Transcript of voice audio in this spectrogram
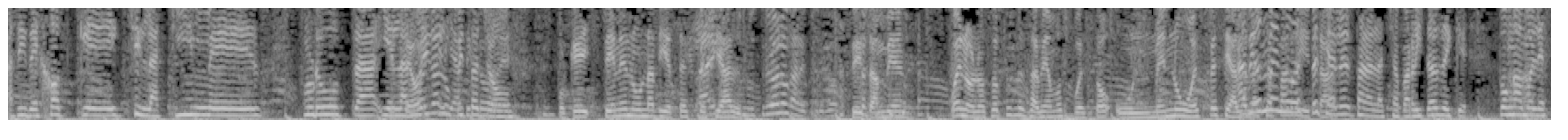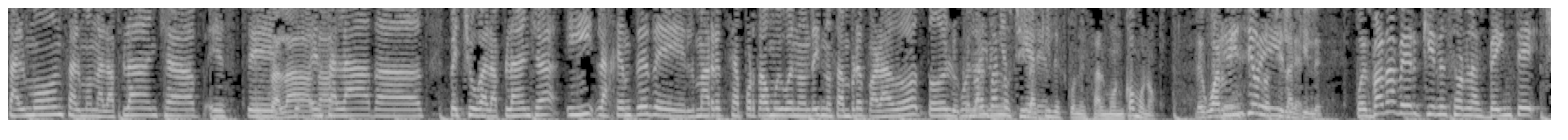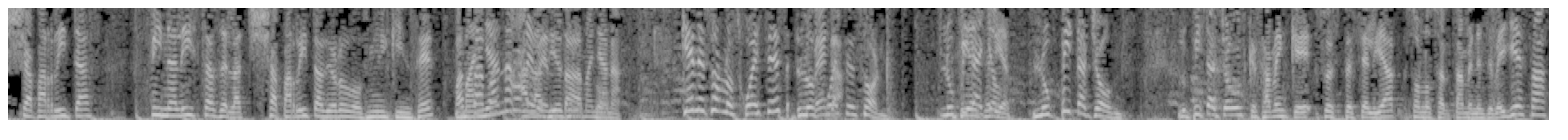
así de hot cake, chilaquiles, fruta y Que en la te noche oiga ya Lupita. Jones, porque tienen una dieta especial. nutrióloga de. Sí, también. Bueno, nosotros les habíamos puesto un menú especial. a Había las un menú especial para las chaparritas de que pongámosle salmón, salmón a la plancha, este Ensaladas. ensaladas, pechuga a la plancha y la gente del Marriott se ha portado muy buena onda y nos han preparado todo lo que Bueno, ahí van los chilaquiles con el salmón, ¿cómo no? De guarnición los chilaquiles. Pues van a ver quiénes son las 20 chaparritas finalistas de la Chaparrita de Oro 2015. Va a estar- mañana a las 10 de la mañana. ¿Quiénes son los jueces? Los Venga. jueces son Lupita Jones. Lupita Jones. Lupita Jones, que saben que su especialidad son los certámenes de belleza.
